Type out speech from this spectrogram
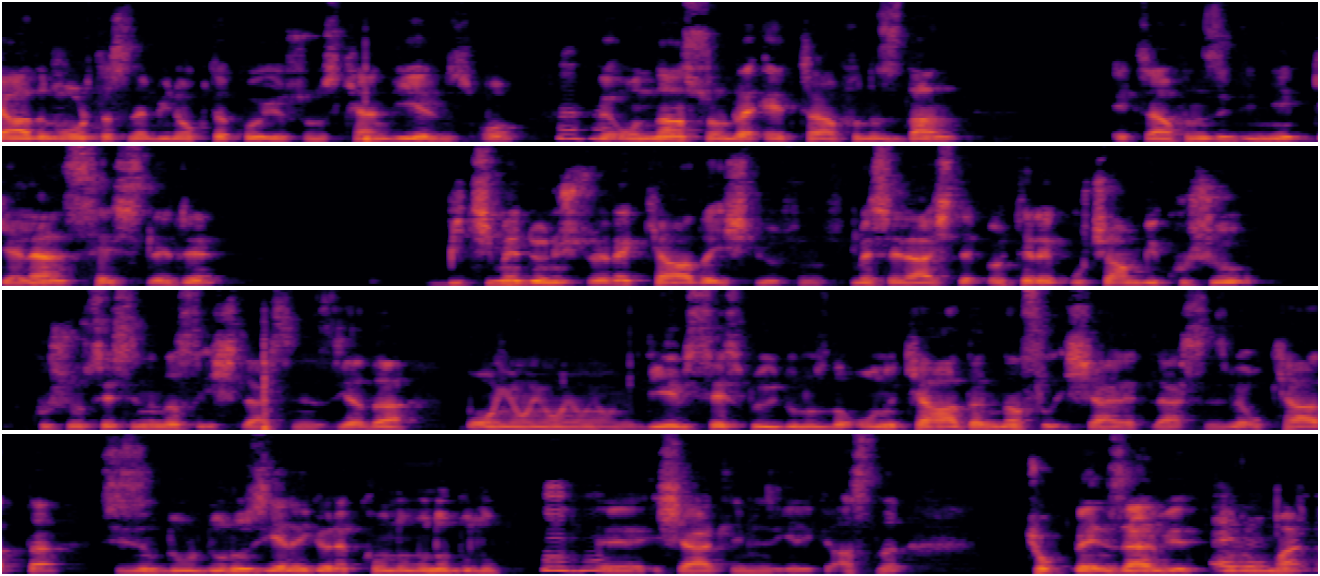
Kağıdın ortasına bir nokta koyuyorsunuz, kendi yeriniz o Hı hı. ve ondan sonra etrafınızdan etrafınızı dinleyip gelen sesleri biçime dönüştürerek kağıda işliyorsunuz. Mesela işte öterek uçan bir kuşu kuşun sesini nasıl işlersiniz ya da boy yoy yoy yoy diye bir ses duyduğunuzda onu kağıda nasıl işaretlersiniz ve o kağıtta sizin durduğunuz yere göre konumunu bulup Hı hı. e, işaretlemeniz gerekiyor. Aslında çok benzer bir durum Evet. var.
